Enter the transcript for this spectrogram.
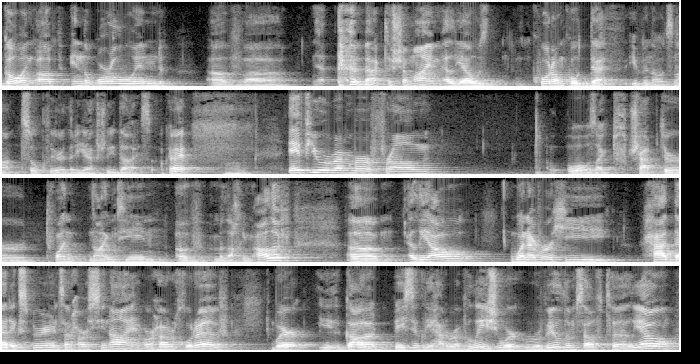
going up in the whirlwind of uh, back to Shemaim. Eliyahu's quote unquote death, even though it's not so clear that he actually dies. Okay, if you remember from what was like chapter 20, 19 of Melachim Aleph, um, Eliyahu, whenever he had that experience at Har Sinai or Har Chorev, where God basically had a revelation, where revealed himself to Eliyahu,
